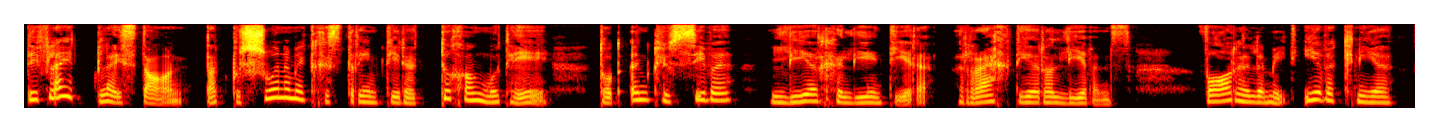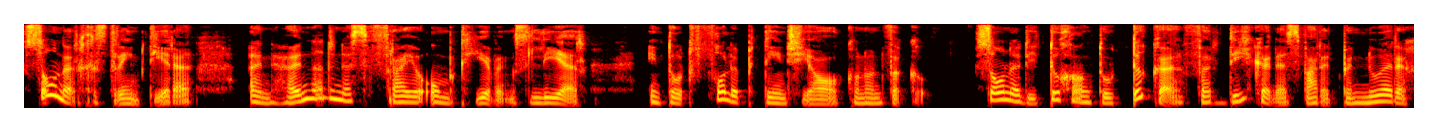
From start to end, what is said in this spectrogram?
Die vleit bly staan dat persone met gestremthede toegang moet hê tot inklusiewe leergeleenthede reg deur hul lewens waar hulle met ewe knieë sonder gestremthede in hindernisvrye omgewings leer en tot volle potensiaal kan ontwikkel. Sonder die toegang tot doeke vir die kinders wat dit benodig,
